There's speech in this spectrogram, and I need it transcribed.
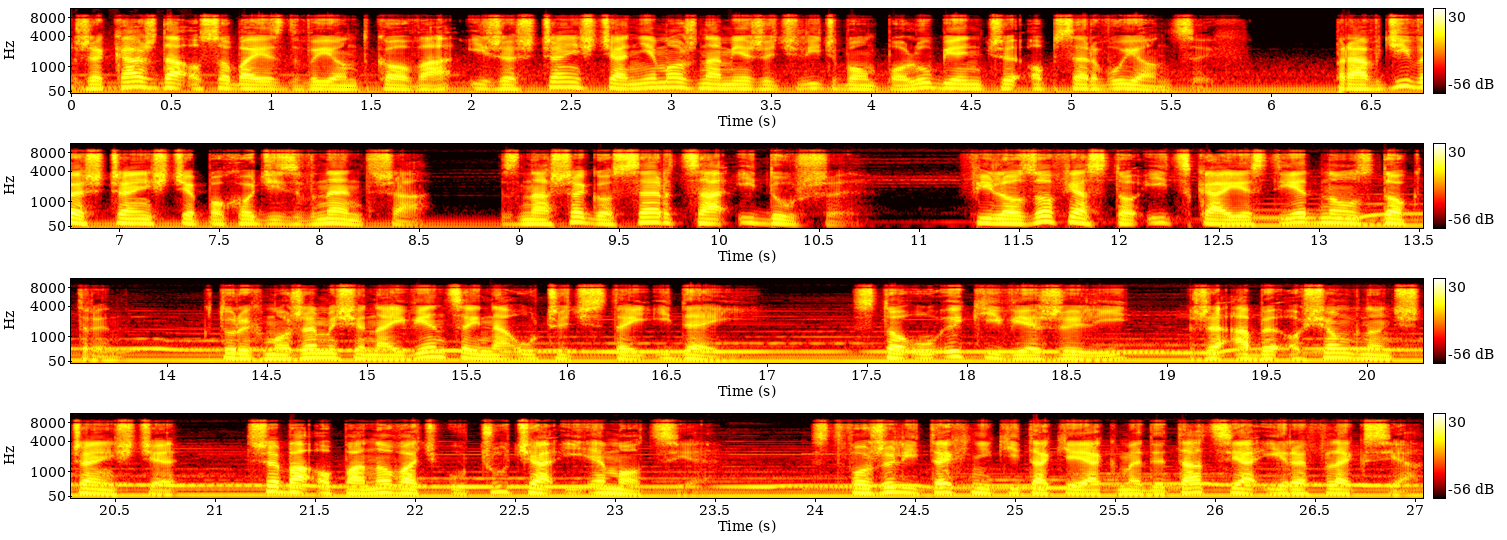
że każda osoba jest wyjątkowa i że szczęścia nie można mierzyć liczbą polubień czy obserwujących. Prawdziwe szczęście pochodzi z wnętrza, z naszego serca i duszy. Filozofia stoicka jest jedną z doktryn, których możemy się najwięcej nauczyć z tej idei. Stouiki wierzyli, że aby osiągnąć szczęście, trzeba opanować uczucia i emocje. Stworzyli techniki takie jak medytacja i refleksja,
